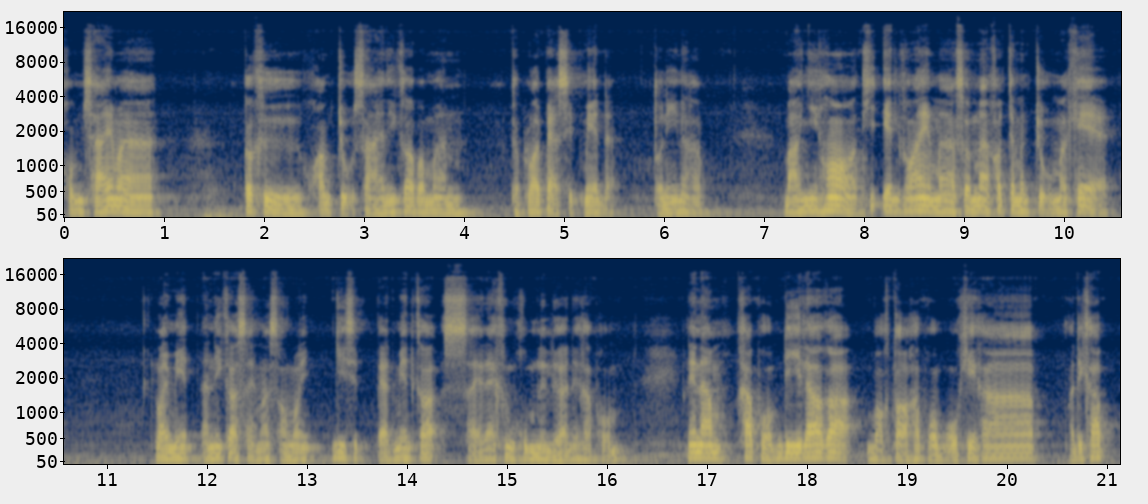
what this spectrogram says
ผมใช้มาก็คือความจุสายนี่ก็ประมาณเกับร้อยแปดสิบเมตรอะตัวนี้นะครับ บางยี่ห้อที่เอ็นเขาให้มาส่วนมากเขาจะบรรจุมาแค่ร้อยเมตร อันนี้ก็ใส่มาสองร้อยยี่สิบแปดเมตร ก็ใส่ได้คุ้มๆเหลือๆด้วยครับผม แนะนำครับผมดีแล้วก็บอกต่อครับผม โอเคครับ สวัสดีครับ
